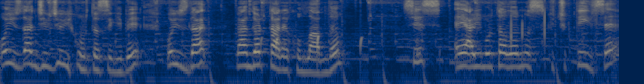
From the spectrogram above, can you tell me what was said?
O yüzden civciv yumurtası gibi. O yüzden ben 4 tane kullandım. Siz eğer yumurtalarınız küçük değilse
